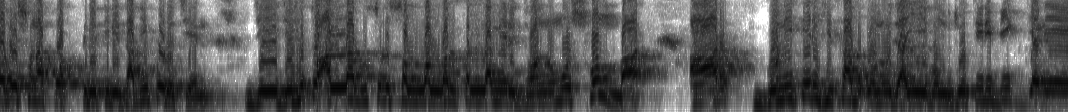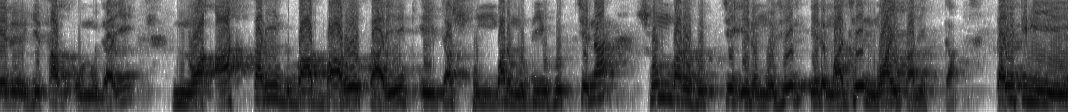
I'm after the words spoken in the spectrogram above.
গবেষণা পত্রে তিনি দাবি করেছেন যে যেহেতু আল্লাহ রসুল সাল্লা সাল্লামের জন্ম সোমবার আর গণিতের হিসাব অনুযায়ী এবং জ্যোতির্বিজ্ঞানের হিসাব অনুযায়ী আট তারিখ বা বারো তারিখ এইটা সোমবার মোটেই হচ্ছে না। সোমবার হচ্ছে এর মাঝে এর মাঝে নয় তারিখটা। তাই তিনি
